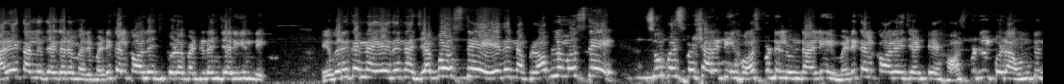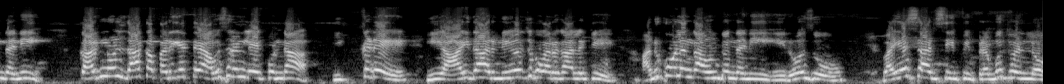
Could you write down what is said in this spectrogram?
ఆరేకల్ల దగ్గర మరి మెడికల్ కాలేజ్ కూడా పెట్టడం జరిగింది. ఎవరికన్నా ఏదైనా జబ్బు వస్తే ఏదైనా ప్రాబ్లం వస్తే సూపర్ స్పెషాలిటీ హాస్పిటల్ ఉండాలి. మెడికల్ కాలేజ్ అంటే హాస్పిటల్ కూడా ఉంటుందని కర్నూలు దాకా పరిగెత్తే అవసరం లేకుండా ఇక్కడే ఈ ఐదారు నియోజకవర్గాలకి అనుకూలంగా ఉంటుందని ఈ రోజు వైఎస్ఆర్ ప్రభుత్వంలో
